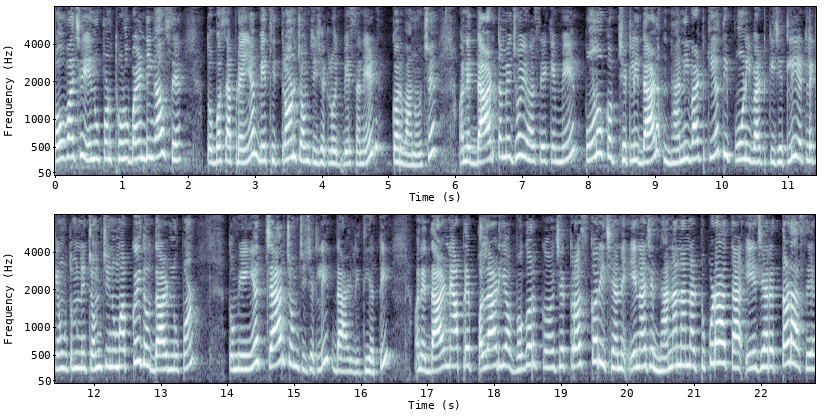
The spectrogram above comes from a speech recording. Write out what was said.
પૌવા છે, એનું પણ થોડું બાઇન્ડિંગ આવશે. તો બસ આપણે અહીંયા બેથી ત્રણ ચમચી જેટલો જ બેસન એડ કરવાનો છે. અને દાળ તમે જોઈ હશે કે મેં પોણો કપ જેટલી દાળ નાની વાટકી હતી, પોણી વાટકી જેટલી. એટલે કે હું તમને ચમચીનું માપ કહી દઉં, દાળનું પણ તો મેં અહીંયા ચાર ચમચી જેટલી દાળ લીધી હતી. અને દાળને આપણે પલાળ્યા વગર જે ક્રશ કરી છે અને એના જે નાના નાના ટુકડા હતા એ જ્યારે તળાશે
